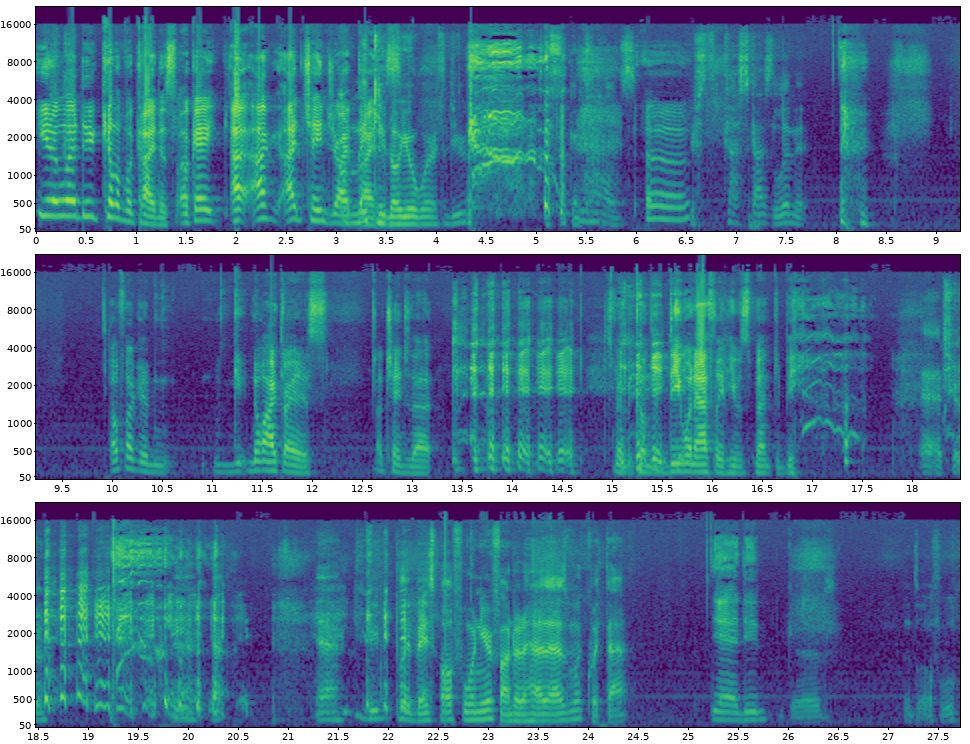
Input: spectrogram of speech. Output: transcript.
You know what, dude? Kill him with kindness, okay? I I I'd change your I'll make you know your worth, dude. fucking clouds. Uh, Your sky- sky's the limit. I'll fucking g- no arthritis. I'll change that. He's meant to become the D1 athlete he was meant to be. Yeah, true. yeah, yeah. yeah, dude played baseball for one year, found out I had asthma, quit that. yeah, dude. Good. That's awful.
